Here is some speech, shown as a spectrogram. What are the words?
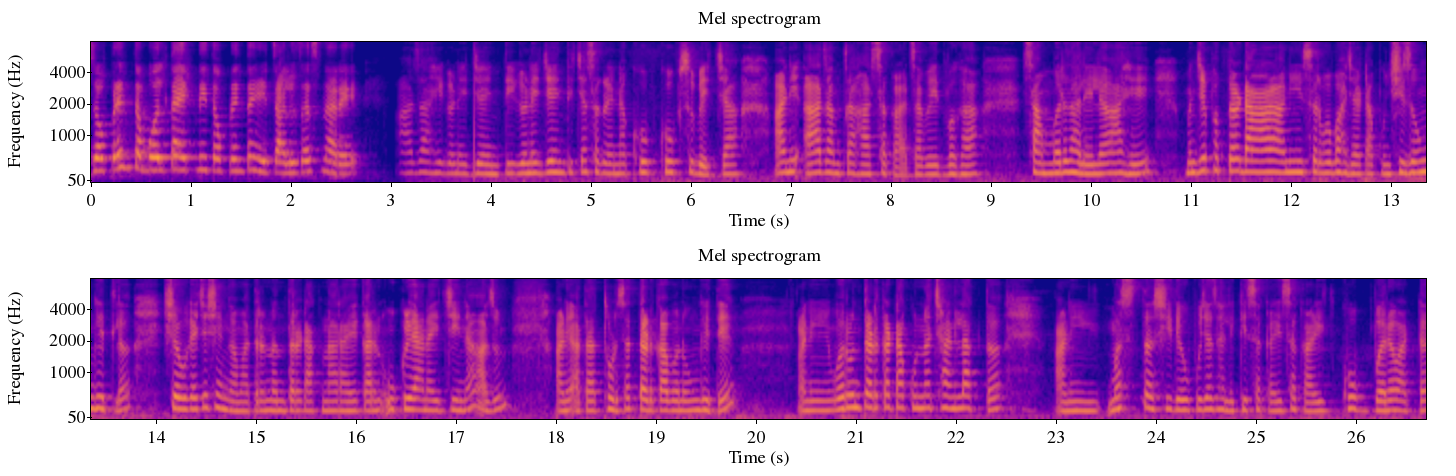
जोपर्यंत बोलता येत नाही तोपर्यंत हे चालूच असणार आहे. आज आहे गणेश जयंती. गणेश जयंतीच्या सगळ्यांना खूप खूप शुभेच्छा. आणि आज आमचा हा सकाळचा वेध बघा. सांबर झालेलं आहे. म्हणजे फक्त डाळ आणि सर्व भाज्या टाकून शिजवून घेतलं. शेवग्याच्या शेंगा मात्र नंतर टाकणार आहे. कारण उकळी आणायची ना अजून. आणि आता थोडासा तडका बनवून घेते. आणि वरून तडका टाकून ना छान लागतं. आणि मस्त अशी देवपूजा झाली की सकाळी सकाळी खूप बरं वाटतं.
